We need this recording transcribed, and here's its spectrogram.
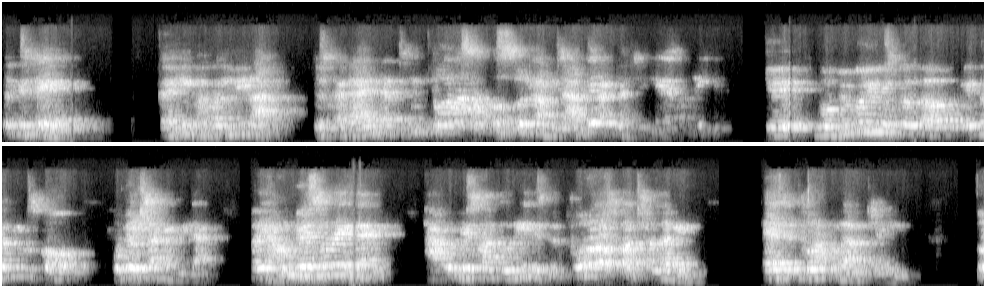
तो इससे कहीं भगवान लीला उसका गायन करते समय थोड़ा सा सुर का विचार भी रखना चाहिए, ऐसा नहीं कि वो बिल्कुल ही उसको, एकदम ही उसको उपेक्षा कर दी दिया भाई हम बेसुरे हैं, ठाकुर बेसुरा थोड़ी इसलिए थोड़ा उसको अच्छा लगे, ऐसे थोड़ा तो चाहिए। तो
